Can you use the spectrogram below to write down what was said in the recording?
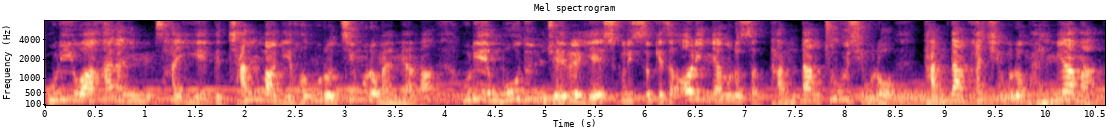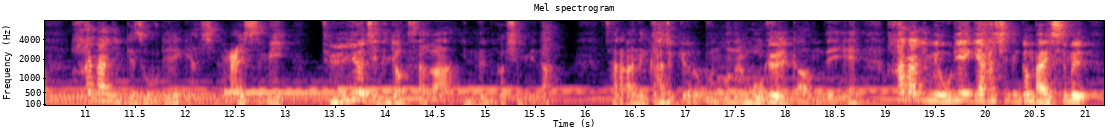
우리와 하나님 사이에 그 장막이 허물어 짐으로 말미암아 우리의 모든 죄를 예수 그리스도께서 어린 양으로서 담당 죽으심으로 담당하심으로 말미암아 하나님께서 우리에게 하시는 말씀이 들려지는 역사가 있는 것입니다. 사랑하는 가족 여러분, 오늘 목요일 가운데에 하나님이 우리에게 하시는 그 말씀을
